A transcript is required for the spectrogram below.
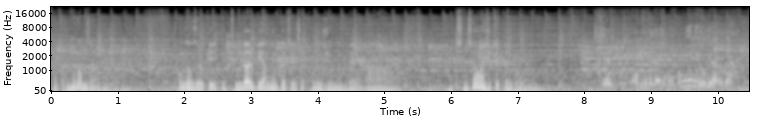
그러니까 너무 감사하네요. 정성스럽게 이렇게 등갈비 양념까지 해서 보내주셨는데 아, 아 진짜 맛있겠다 이거. 사실 엄밀히 따지면 형님이 요리하는 건 아니에요.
